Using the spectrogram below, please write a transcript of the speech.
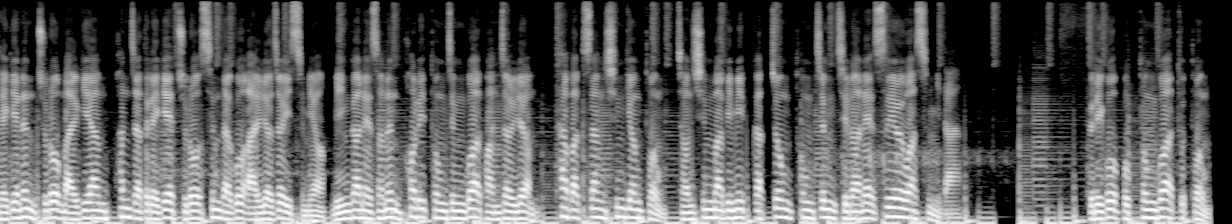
대개는 주로 말기암 환자들에게 주로 쓴다고 알려져 있으며 민간에서는 허리 통증과 관절염, 타박상 신경통, 전신마비 및 각종 통증 질환에 쓰여왔습니다. 그리고 복통과 두통,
